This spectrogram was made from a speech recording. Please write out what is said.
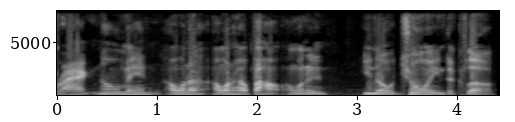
brag. No, man. I wanna I wanna help out. I wanna you know join the club.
